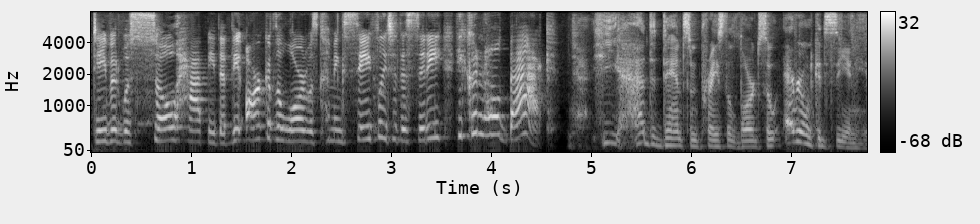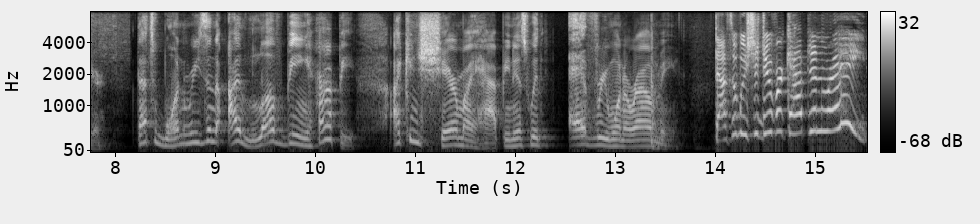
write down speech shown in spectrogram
David was so happy that the ark of the Lord was coming safely to the city, he couldn't hold back. He had to dance and praise the Lord so everyone could see and hear. That's one reason I love being happy. I can share my happiness with everyone around me. That's what we should do for Captain Ray.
